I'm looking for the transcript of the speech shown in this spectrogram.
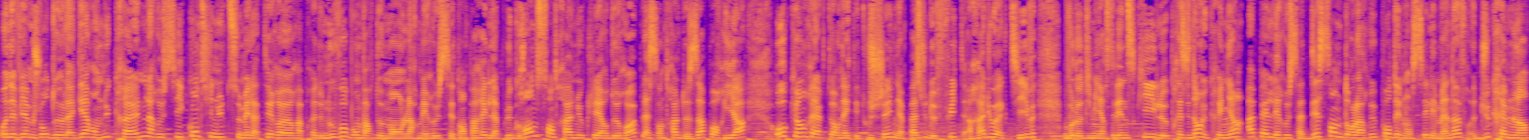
Au neuvième jour de la guerre en Ukraine, la Russie continue de semer la terreur après de nouveaux bombardements. L'armée russe s'est emparée de la plus grande centrale nucléaire d'Europe, la centrale de Zaporia. Aucun réacteur n'a été touché, il n'y a pas eu de fuite radioactive. Volodymyr Zelensky, le président ukrainien, appelle les Russes à descendre dans la rue pour dénoncer les manœuvres du Kremlin.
